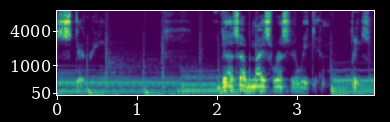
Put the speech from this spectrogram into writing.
Scary. You guys have a nice rest of your weekend. Peace.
